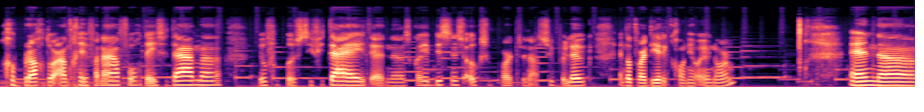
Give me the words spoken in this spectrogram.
gebracht door aan te geven van ah, volg deze dame heel veel positiviteit en uh, ze kan je business ook supporten. Nou, superleuk. En dat waardeer ik gewoon heel enorm. En uh,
